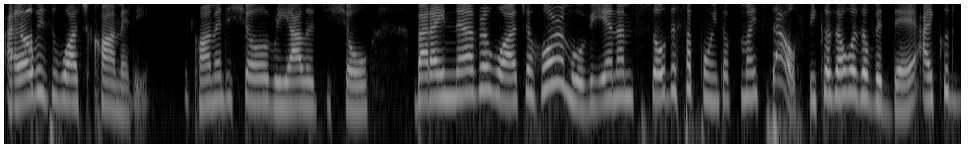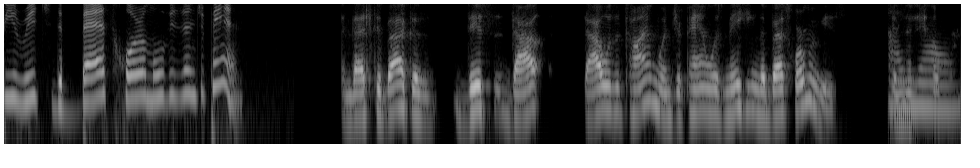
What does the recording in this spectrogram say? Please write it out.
I always watch comedy, comedy show, reality show, but I never watch a horror movie and I'm so disappointed of myself because I was over there. I could be reach the best horror movies in Japan. and that's too bad because this that that was a time when Japan was making the best horror movies. I the- know.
